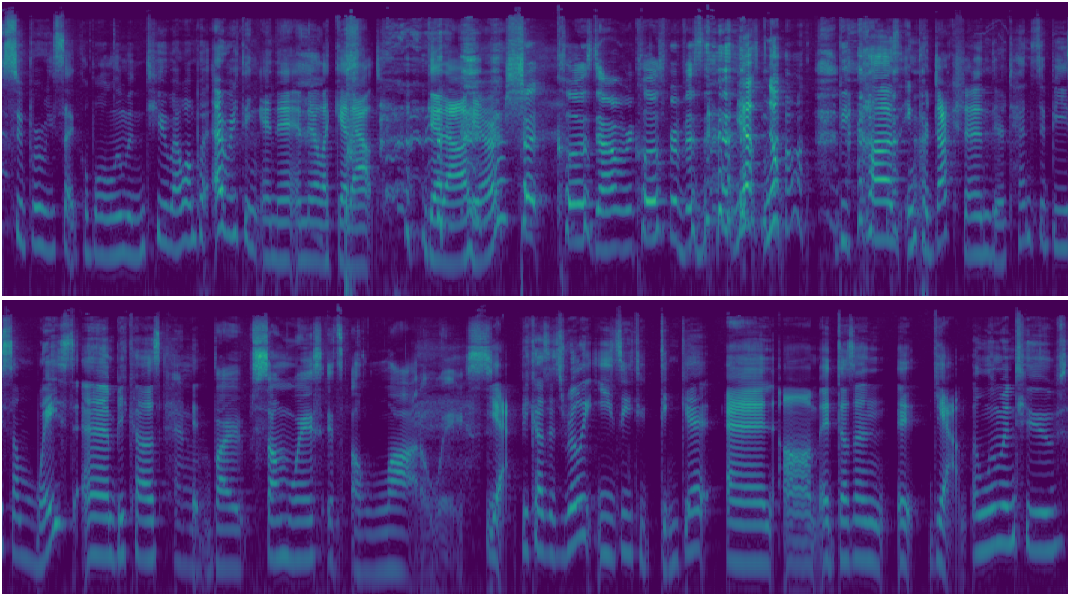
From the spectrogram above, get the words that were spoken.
super recyclable aluminum tube! I want to put everything in it." And they're like, "Get out, get out here!" Shut, close down. We're closed for business. Yep, nope. Because in production, there tends to be some waste, and because And by some waste, it's a lot of waste. Yeah, because it's really easy to dink it, and um, it doesn't. It yeah, aluminum tubes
